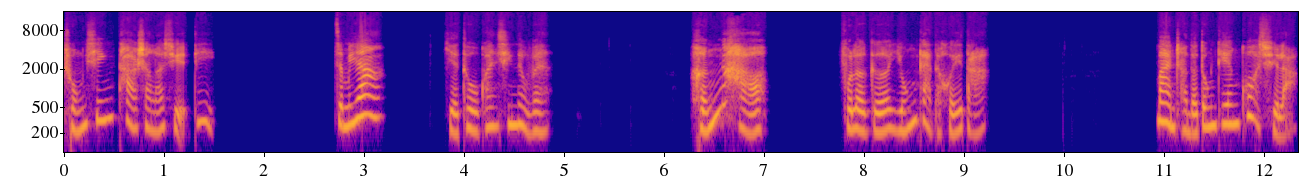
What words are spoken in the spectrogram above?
重新踏上了雪地。怎么样？野兔关心的问。很好，弗洛格勇敢的回答。漫长的冬天过去了。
